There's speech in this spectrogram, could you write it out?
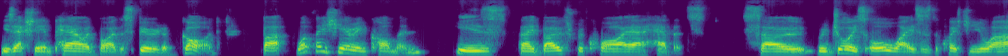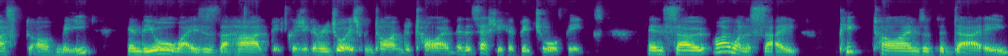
is actually empowered by the Spirit of God. But what they share in common is they both require habits. So rejoice always is the question you asked of me. And the always is the hard bit because you can rejoice from time to time and it's actually habitual things. And so I want to say pick times of the day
